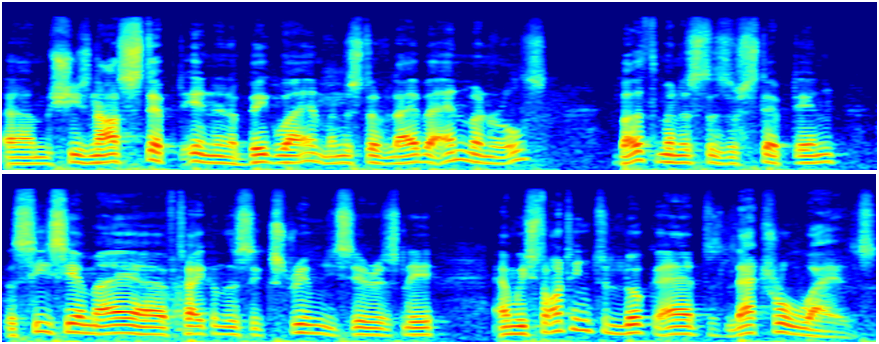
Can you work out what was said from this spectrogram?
Um, she's now stepped in in a big way, Minister of Labour and Minerals. Both ministers have stepped in. The CCMA have taken this extremely seriously, and we're starting to look at lateral ways.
